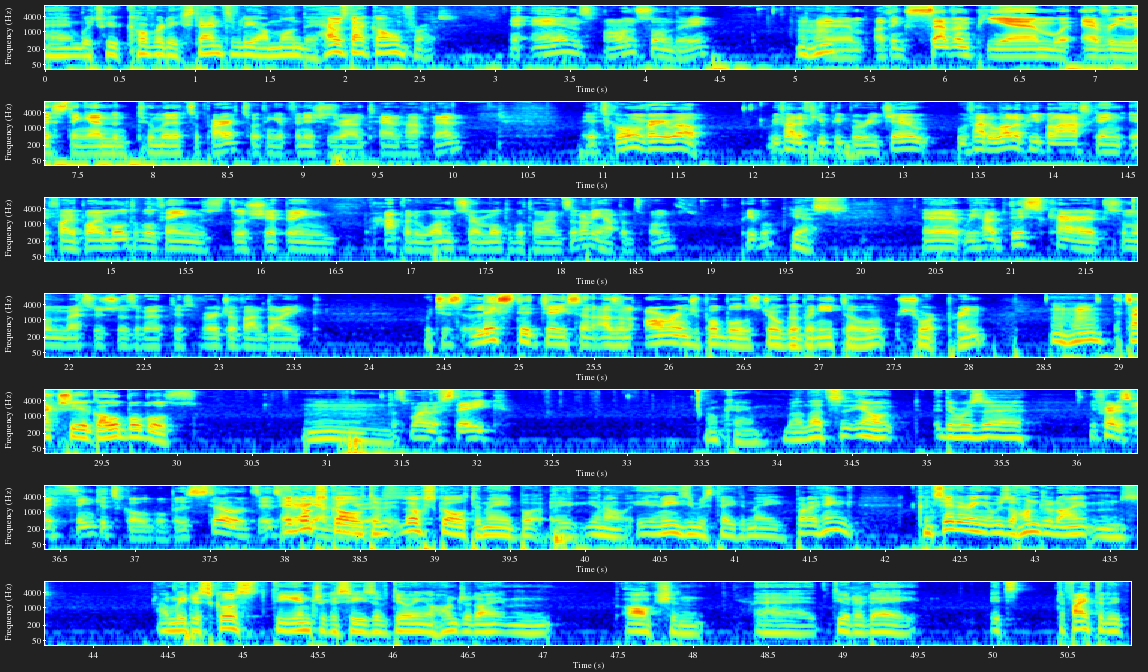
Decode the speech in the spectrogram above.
um, which we covered extensively on Monday. How's that going for us? It ends on Sunday. Mhm. Um, I think 7 p.m. with every listing ending two minutes apart. So I think it finishes around 10, half 10. It's going very well. We've had a few people reach out. We've had a lot of people asking if I buy multiple things, does shipping happen once or multiple times? It only happens once, people. Yes. Uh, we had this card. Someone messaged us about this Virgil van Dijk, which is listed, Jason, as an orange bubbles Jogo Bonito short print. Mm-hmm. It's actually a gold bubbles. Mm. That's my mistake. Okay. Well, that's you know there was a. In fairness, I think it's gold bubbles. It's still it's, it's It very looks gold. To, it looks gold to me, but uh, you know an easy mistake to make. But I think considering it was hundred items, and we discussed the intricacies of doing a hundred item auction uh, the other day, it's the fact that it,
